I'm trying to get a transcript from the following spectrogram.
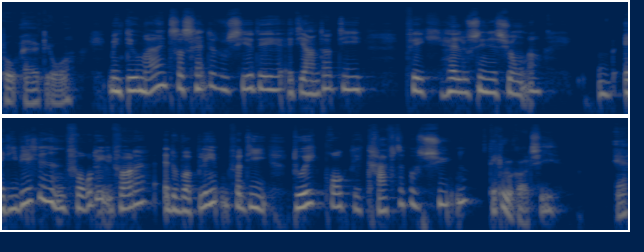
på, hvad jeg gjorde. Men det er jo meget interessant, at du siger det, at de andre de fik hallucinationer. Er det i virkeligheden en fordel for dig, at du var blind, fordi du ikke brugte kræfter på synet? Det kan man godt sige. Ja,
